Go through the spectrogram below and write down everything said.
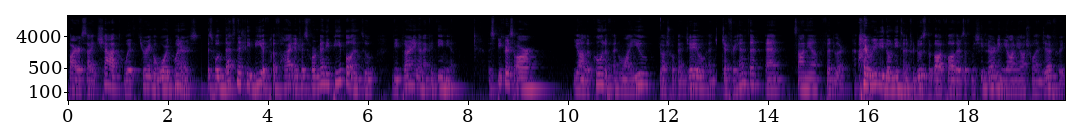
Fireside Chat with Turing Award winners. This will definitely be of high interest for many people into deep learning and academia. The speakers are Yann LeCun of NYU, Yoshua Bengio, and Geoffrey Hinton, and Sanja Fidler. I really don't need to introduce the godfathers of machine learning, Yann, Yoshua, and Geoffrey.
